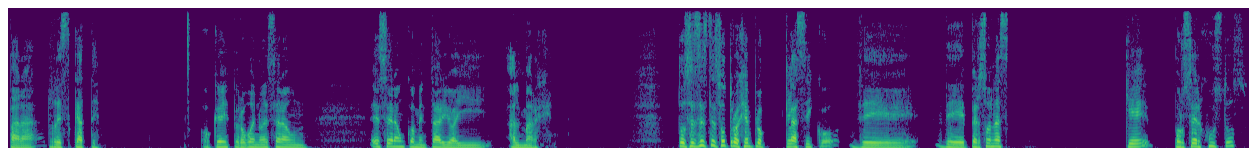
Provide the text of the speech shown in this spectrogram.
para rescate. Ok, pero bueno, ese era un, ese era un comentario ahí al margen. Entonces, este es otro ejemplo clásico de, de personas que, por ser justos,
